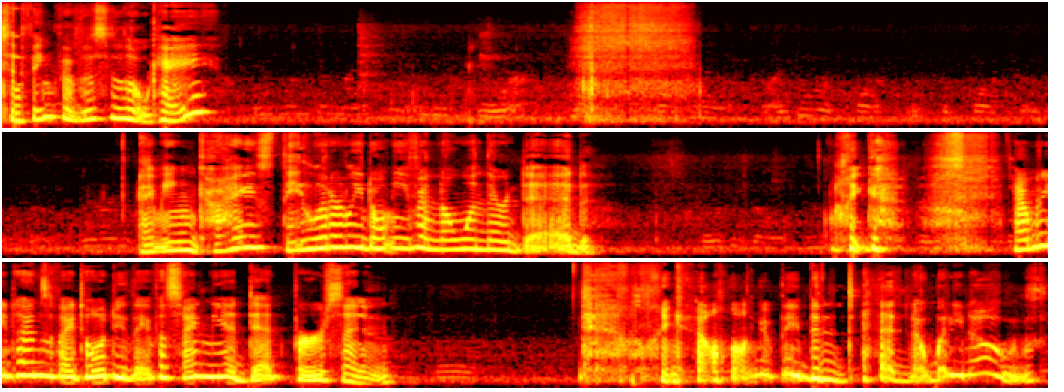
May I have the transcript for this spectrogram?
To think that this is okay? I mean, guys, they literally don't even know when they're dead. Like, how many times have I told you they've assigned me a dead person? like, how long have they been dead? Nobody knows.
